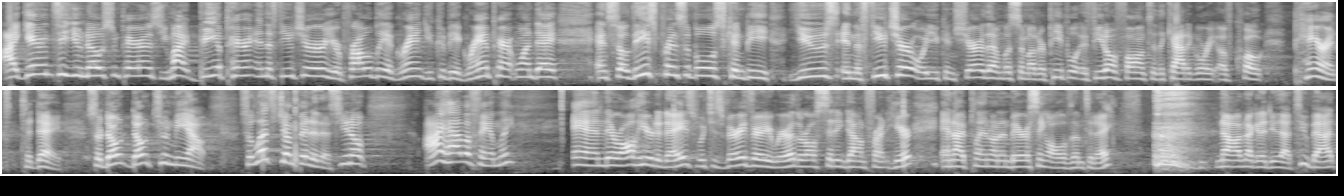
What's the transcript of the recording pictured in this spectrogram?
I guarantee you know some parents. You might be a parent in the future. You're probably a grant You could be a grandparent one day, and so these principles can be used in the future, or you can share them with some other people if you don't fall into the category of quote parent today. So don't don't, tune me out. So let's jump into this. You know, I have a family and they're all here today, which is very, very rare. They're all sitting down front here, and I plan on embarrassing all of them today. no, I'm not going to do that too bad.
